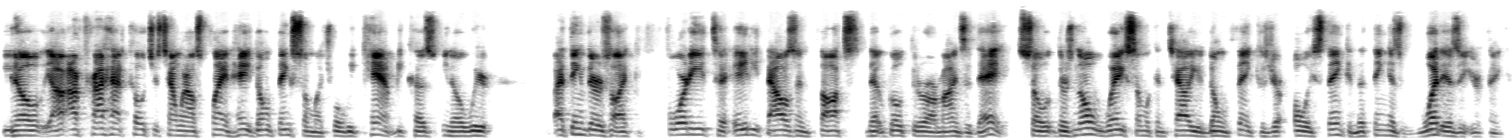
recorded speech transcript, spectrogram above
You know, I, I've had coaches tell when I was playing, "Hey, don't think so much." Well, we can't because you know we're. I think there's like forty to eighty thousand thoughts that go through our minds a day. So there's no way someone can tell you don't think because you're always thinking. The thing is, what is it you're thinking?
